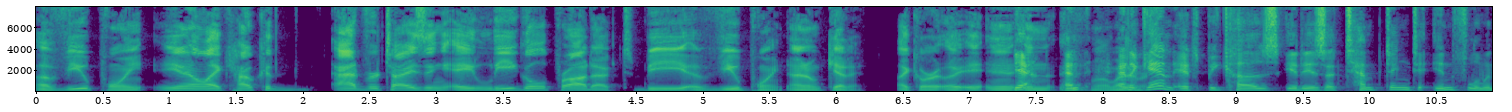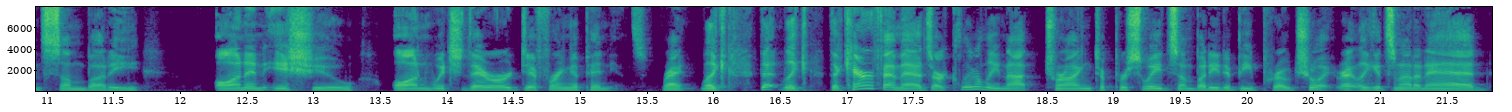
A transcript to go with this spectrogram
a viewpoint? You know, like how could advertising a legal product be a viewpoint? I don't get it. Like, or uh, in, yeah, in- and well, and again, it's because it is attempting to influence somebody on an issue on which there are differing opinions, right? Like that, like the Carafem ads are clearly not trying to persuade somebody to be pro-choice, right? Like it's not an ad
